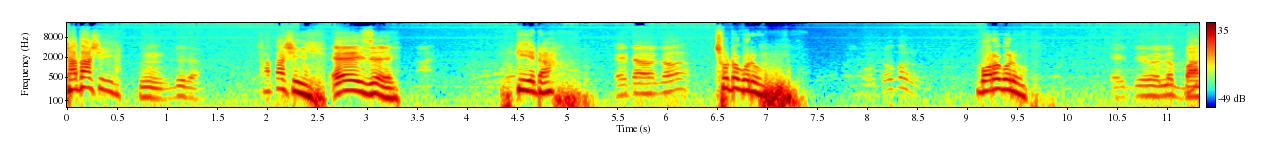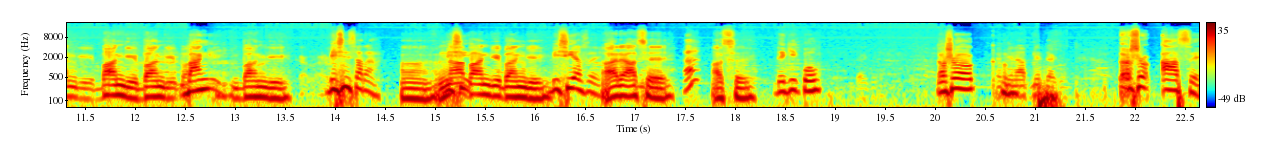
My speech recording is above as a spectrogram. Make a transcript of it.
সাতাশি। হুম দুইটা। সাতাশি। এই যে। কি এটা? এটা হলো ছোট গরু। বড় গরু। এই যে হলো বাঙ্গি বাঙ্গি বাঙ্গি বাঙ্গি। বাঙ্গি? বিসি সারা হ্যাঁ না? বাঙ্গি বাঙ্গি। বিসি আছে? আরে আছে। হ্যাঁ? আছে। দেখি কো। দর্শক আপনি দেখেন। দর্শক আছে।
